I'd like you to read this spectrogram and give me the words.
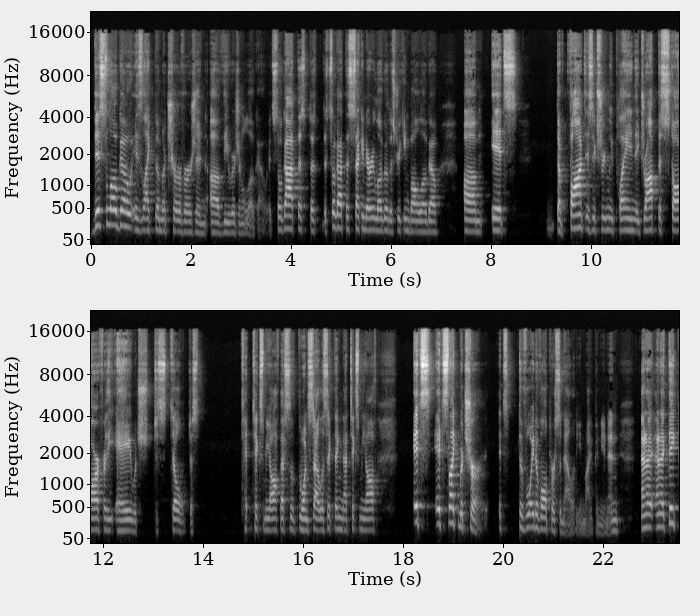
this logo is like the mature version of the original logo. It's still got this, the, it's still got the secondary logo, the streaking ball logo. Um, it's the font is extremely plain. They dropped the star for the A, which just still just t- ticks me off. That's the one stylistic thing that ticks me off. It's it's like mature. It's devoid of all personality, in my opinion. And and I and I think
